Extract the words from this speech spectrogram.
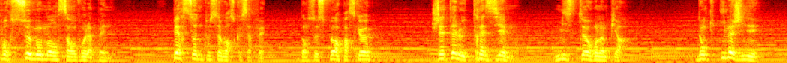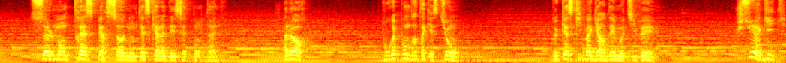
pour ce moment, ça en vaut la peine. Personne peut savoir ce que ça fait dans ce sport parce que j'étais le 13e Mister Olympia. Donc imaginez, seulement 13 personnes ont escaladé cette montagne. Alors, pour répondre à ta question, de qu'est-ce qui m'a gardé motivé? Je suis un geek.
